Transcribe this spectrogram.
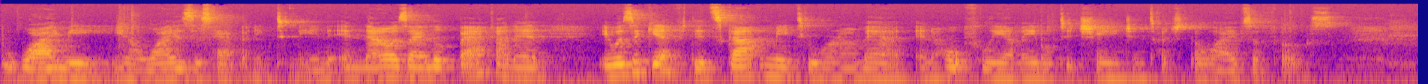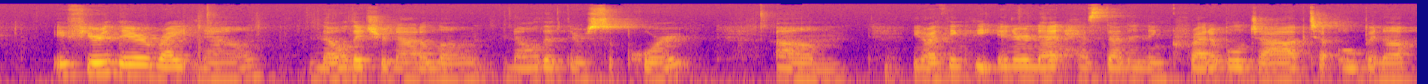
why me? You know, why is this happening to me? And, and now as I look back on it, it was a gift. It's gotten me to where I'm at, and hopefully I'm able to change and touch the lives of folks. If you're there right now, know that you're not alone. Know that there's support. Um, you know, I think the internet has done an incredible job to open up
